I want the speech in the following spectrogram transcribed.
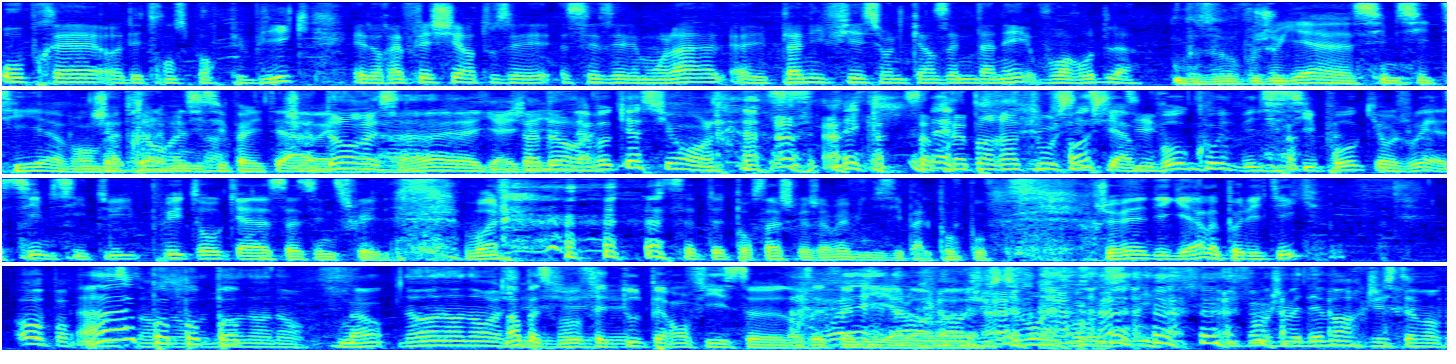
auprès euh, des transports publics et de réfléchir à tous ces, ces éléments-là, à les planifier sur une quinzaine d'années, voire au-delà. Vous, vous jouiez à SimCity avant d'être à la municipalité J'adorais ah ouais. ça. Ah ouais, il y a, J'adore la vocation. Là. ça prépare à tout. Je pense qu'il y a beaucoup de municipaux qui ont joué à SimCity plutôt qu'à Assassin's Creed. Voilà. C'est peut-être pour ça que je serai jamais municipal. Pouf pouf. Je vais à Diguerre, la politique. Oh, ah, non, non, non, non, non. Non, non, parce que vous faites tout père en fils euh, dans cette famille. Alors, euh. justement, il faut, que je me démarque, justement.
